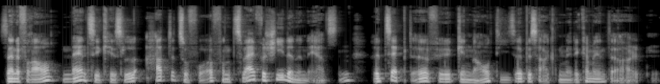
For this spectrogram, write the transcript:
Seine Frau Nancy Kissel hatte zuvor von zwei verschiedenen Ärzten Rezepte für genau diese besagten Medikamente erhalten.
